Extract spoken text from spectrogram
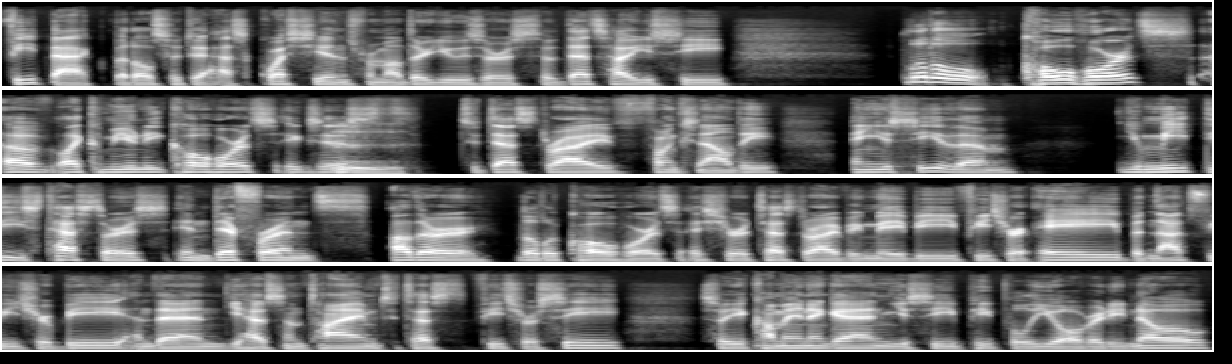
feedback, but also to ask questions from other users. So that's how you see little cohorts of like community cohorts exist. Mm to test drive functionality and you see them you meet these testers in different other little cohorts as you're test driving maybe feature A, but not feature B. And then you have some time to test feature C. So you come in again, you see people you already know.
